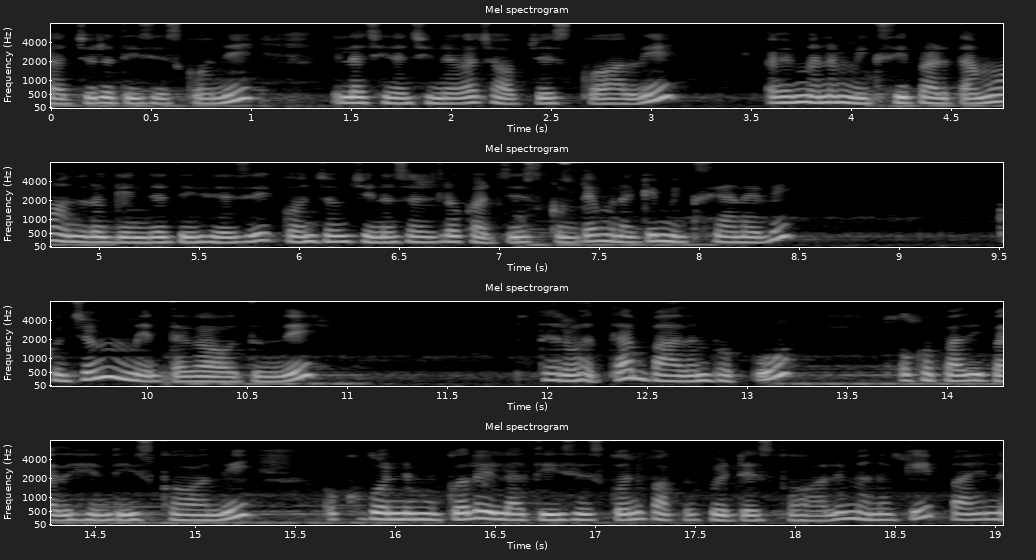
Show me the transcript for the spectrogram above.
ఖర్జూర తీసేసుకొని ఇలా చిన్న చిన్నగా చాప్ చేసుకోవాలి. అవి మనం మిక్సీ పడతాము. అందులో గింజ తీసేసి కొంచెం చిన్న సైజులో కట్ చేసుకుంటే మనకి మిక్సీ అనేది కొంచెం మెత్తగా అవుతుంది. తర్వాత బాదం పప్పు ఒక పది పదిహేను తీసుకోవాలి. ఒక కొన్ని ముక్కలు ఇలా తీసేసుకొని పక్కకు పెట్టేసుకోవాలి. మనకి పైన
